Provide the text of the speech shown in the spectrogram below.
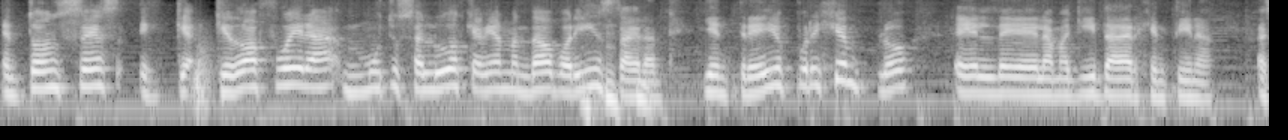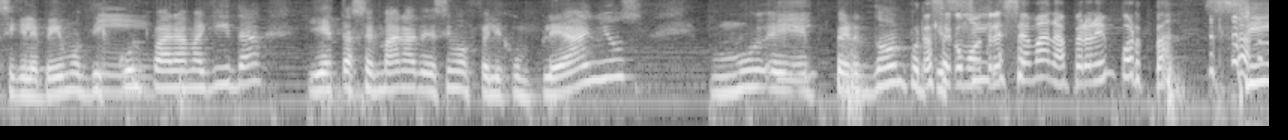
Entonces, eh, que- quedó afuera muchos saludos que habían mandado por Instagram y entre ellos, por ejemplo, el de la maquita de Argentina. Así que le pedimos Sí. disculpas a la maquita y esta semana te decimos feliz cumpleaños. Muy, eh, perdón porque Hace como sí, tres semanas, pero no importa. sí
